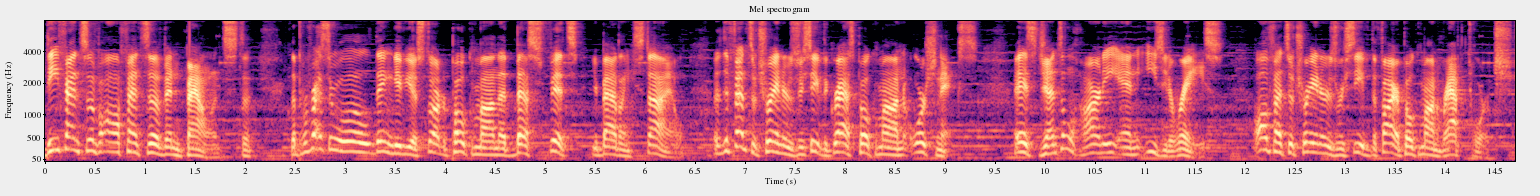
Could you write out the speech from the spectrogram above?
Defensive, offensive, and balanced. The professor will then give you a starter Pokemon that best fits your battling style. The defensive trainers receive the grass Pokemon Orchynx. It's gentle, hardy, and easy to raise. Offensive trainers receive the fire Pokemon Raptorch.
